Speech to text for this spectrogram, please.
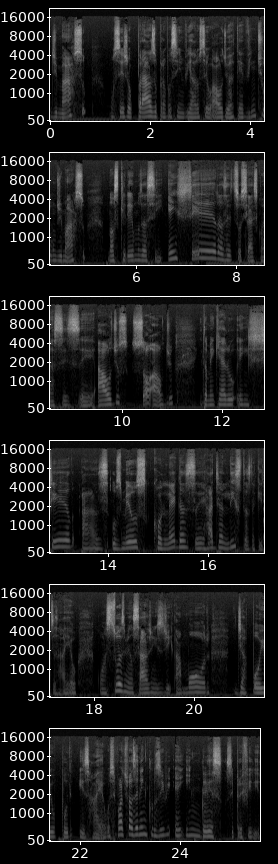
de março, ou seja, o prazo para você enviar o seu áudio é até 21 de março. Nós queremos, assim, encher as redes sociais com esses eh, áudios, só áudio, e também quero encher as, os meus colegas eh, radialistas daqui de Israel com as suas mensagens de amor, de apoio por Israel. Você pode fazer, inclusive, em inglês, se preferir.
